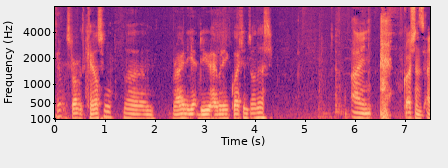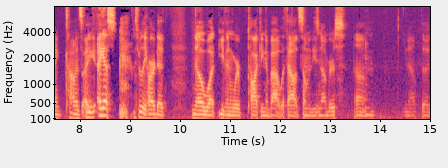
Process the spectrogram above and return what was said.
Yeah, we'll start with the council. Um, Brian, do you, do you have any questions on this? I mean, questions, I, comments. I, I guess it's really hard to know what even we're talking about without some of these numbers. Um, you know, the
